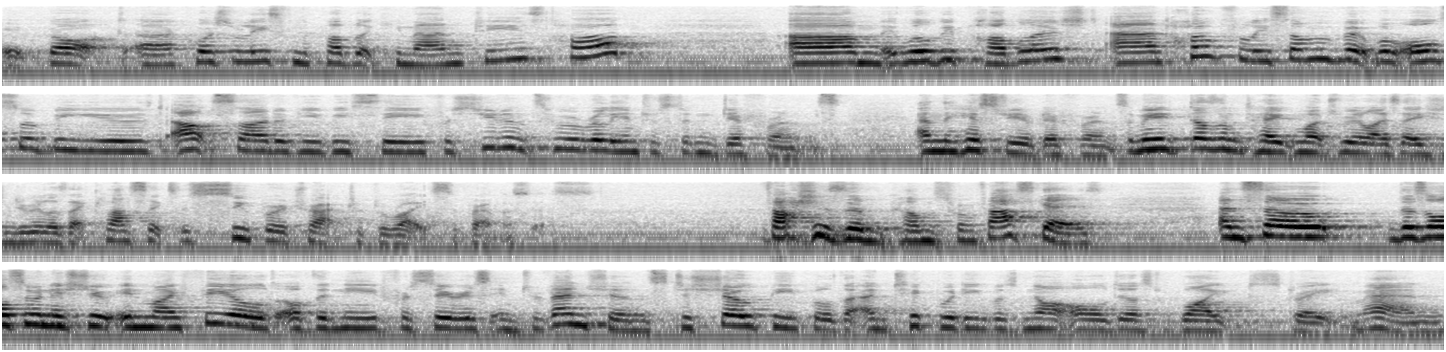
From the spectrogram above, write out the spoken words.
it got a course release from the Public Humanities Hub. Um, it will be published and hopefully some of it will also be used outside of UBC for students who are really interested in difference and the history of difference. I mean, it doesn't take much realization to realize that classics is super attractive to white supremacists. Fascism comes from Fasces. And so there's also an issue in my field of the need for serious interventions to show people that antiquity was not all just white, straight men.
